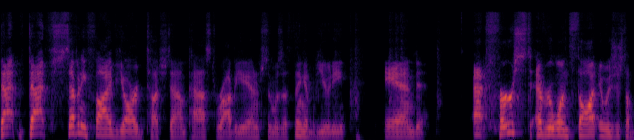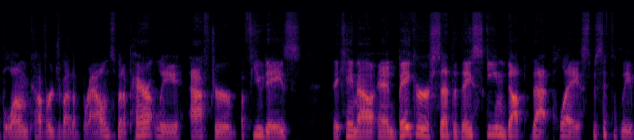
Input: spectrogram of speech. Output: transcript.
that that 75 yard touchdown pass to Robbie Anderson was a thing of beauty. And at first, everyone thought it was just a blown coverage by the Browns, but apparently, after a few days, they came out and Baker said that they schemed up that play specifically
